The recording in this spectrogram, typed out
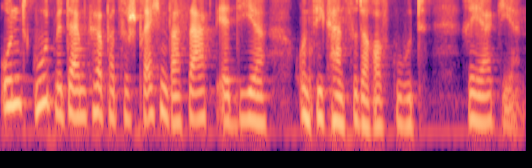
und gut mit deinem Körper zu sprechen. Was sagt er dir und wie kannst du darauf gut reagieren?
